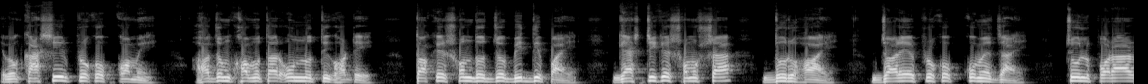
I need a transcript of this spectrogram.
এবং কাশির প্রকোপ কমে, হজম ক্ষমতার উন্নতি ঘটে, ত্বকের সৌন্দর্য বৃদ্ধি পায়, গ্যাস্ট্রিকের সমস্যা দূর হয়, জ্বরের প্রকোপ কমে যায়, চুল পড়ার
